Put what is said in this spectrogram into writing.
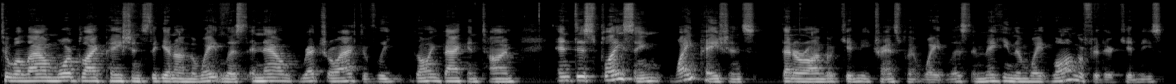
to allow more Black patients to get on the wait list and now retroactively going back in time and displacing white patients that are on the kidney transplant wait list and making them wait longer for their kidneys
